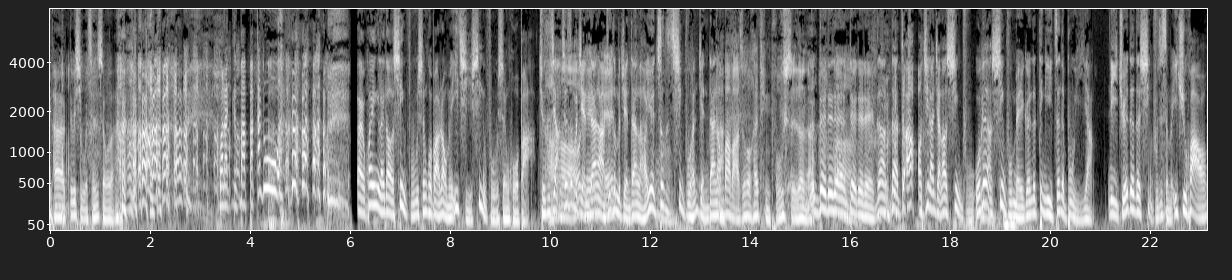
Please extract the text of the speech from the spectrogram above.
的？呃，对不起，我成熟了。巴拉巴巴嘎噜。哎，欢迎来到幸福生活吧，让我们一起幸福生活吧，就是这样，哦就这么简单啦就这么简单啦。因为这个幸福很简单啦当。爸爸之后还挺朴实的呃呢。对对对啊对对对，那那这啊哦，既然讲到幸福，我跟你讲，幸福每个人的定义真的不一样。你觉得的幸福是什么？一句话哦，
